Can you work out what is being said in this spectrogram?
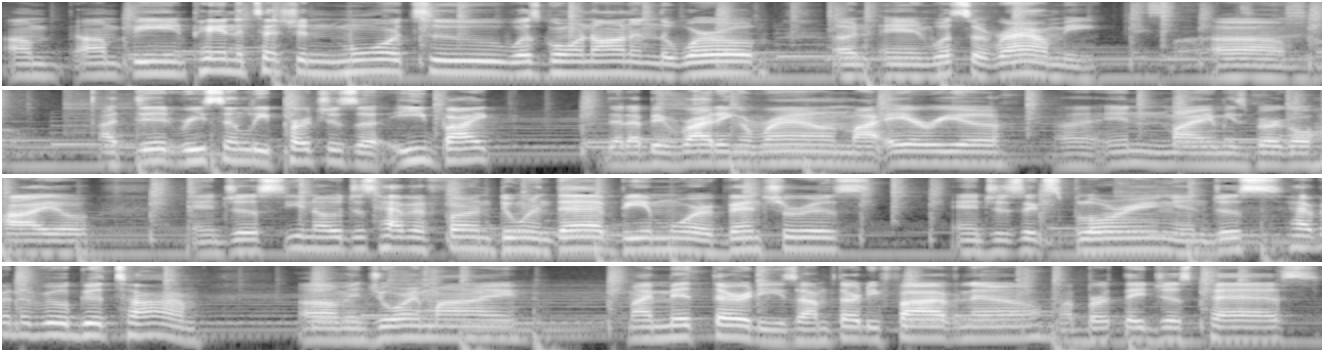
I'm, I'm being paying attention more to what's going on in the world and, and what's around me. Um, I did recently purchase an e-bike that I've been riding around my area uh, in Miamisburg, Ohio, and just you know just having fun doing that, being more adventurous, and just exploring and just having a real good time, um, enjoying my my mid 30s. I'm 35 now. My birthday just passed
